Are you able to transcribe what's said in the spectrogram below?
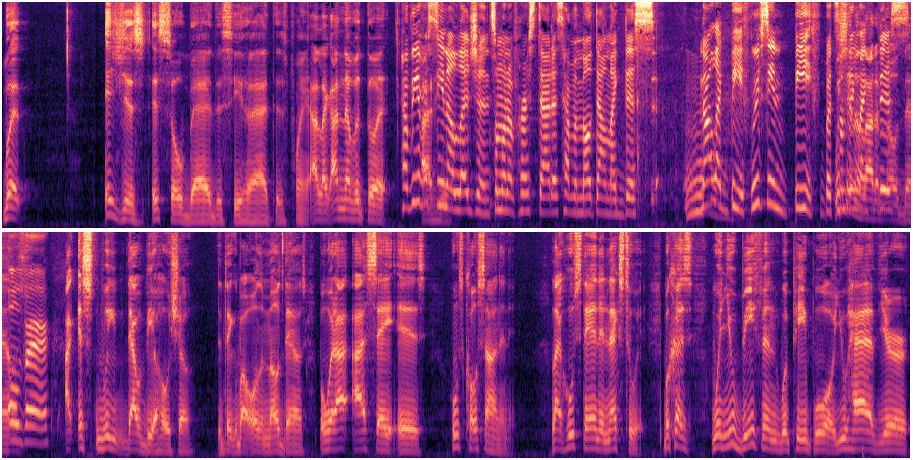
but it's just it's so bad to see her at this point. I like I never thought. Have you ever I'd seen hear- a legend, someone of her status, have a meltdown like this? Not like beef. We've seen beef, but We've something seen a lot like of this meltdowns. over. I, it's we that would be a whole show to think about all the meltdowns. But what I, I say is, who's co-signing it? Like who's standing next to it? Because when you beefing with people or you have your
